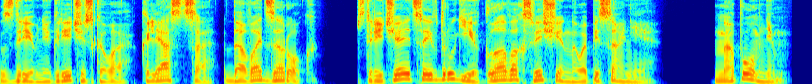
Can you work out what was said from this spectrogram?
С древнегреческого «клясться», «давать зарок». Встречается и в других главах Священного Писания. Напомним,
